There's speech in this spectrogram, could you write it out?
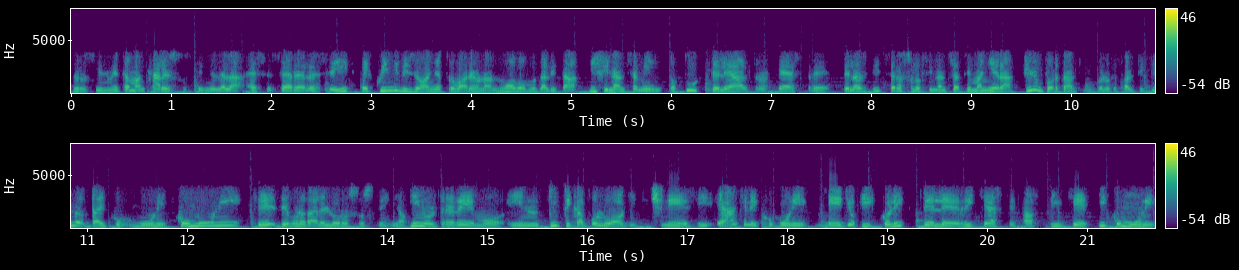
verosimilmente a mancare il sostegno della SSR-RSI e quindi bisogna trovare una nuova modalità di finanziamento. Tutte le altre orchestre della Svizzera sono finanziate in maniera più importante di quello che fa il Ticino dai comuni, comuni che devono dare il loro sostegno sostegno. Inoltreremo in tutti i capoluoghi ticinesi e anche nei comuni medio-piccoli delle richieste affinché i comuni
